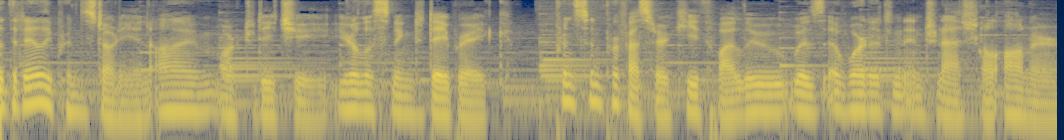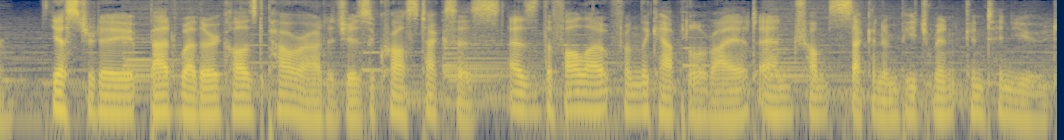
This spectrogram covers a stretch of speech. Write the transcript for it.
For the Daily Princetonian, I'm Mark Tradici. You're listening to Daybreak. Princeton professor Keith Wailoo was awarded an international honor. Yesterday, bad weather caused power outages across Texas as the fallout from the Capitol riot and Trump's second impeachment continued.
